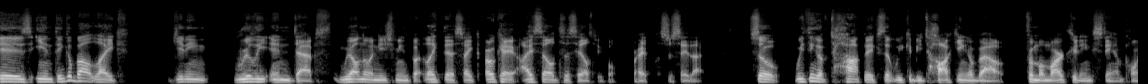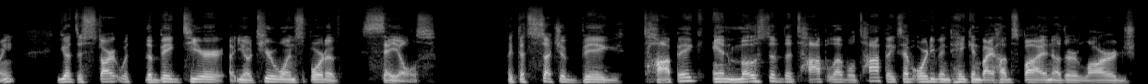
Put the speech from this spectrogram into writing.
is Ian. Think about like getting really in depth. We all know what niche means, but like this, like, okay, I sell to salespeople, right? Let's just say that. So we think of topics that we could be talking about from a marketing standpoint. You have to start with the big tier, you know, tier one sport of sales. Like that's such a big topic. And most of the top level topics have already been taken by HubSpot and other large,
